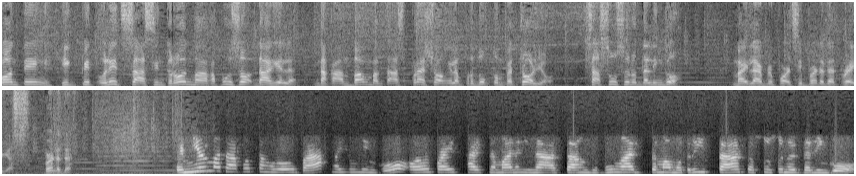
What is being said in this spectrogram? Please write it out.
Konting higpit ulit sa sinturon mga kapuso dahil nakaambang magtaas presyo ang ilang produktong petrolyo sa susunod na linggo. May live report si Bernadette Reyes. Bernadette. Emil, matapos ang rollback ngayong linggo, oil price hike naman ang inaasang bubungad sa mga motorista sa susunod na linggo.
